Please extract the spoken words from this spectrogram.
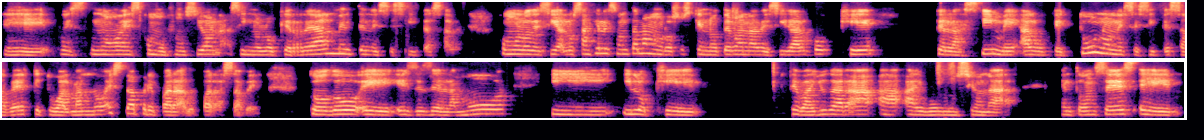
eh, pues no es como funciona, sino lo que realmente necesitas saber. Como lo decía, los ángeles son tan amorosos que no te van a decir algo que te lastime, algo que tú no necesites saber, que tu alma no está preparado para saber. Todo eh, es desde el amor y, lo que te va a ayudar a evolucionar. Entonces, eh,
